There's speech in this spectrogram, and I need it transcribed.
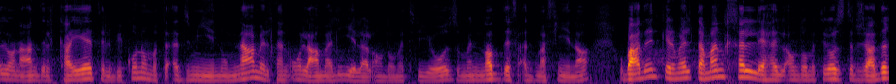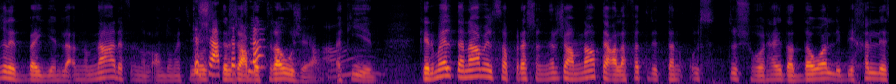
لهم عند ال case ات اللي بيكونوا متقدمين وبنعمل تنقول عملية لل endométriose وبننظف قد ما فينا وبعدين كرمالتها ما نخلي هاي ال endométriose ترجع دغري تبين لأنه بنعرف إنه ال endométriose ترجع ترجع؟ بتروجع آه. أكيد كرمال تنعمل suppression نرجع بنعطي على فترة تنقول ست اشهر هيدا الدواء اللي بيخلي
